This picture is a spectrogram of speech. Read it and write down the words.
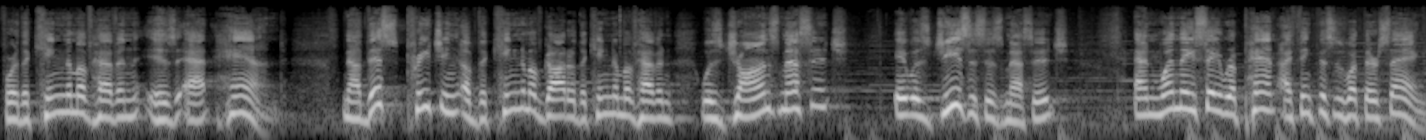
for the kingdom of heaven is at hand. Now this preaching of the kingdom of God or the kingdom of heaven was John's message. It was Jesus' message. And when they say repent, I think this is what they're saying.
